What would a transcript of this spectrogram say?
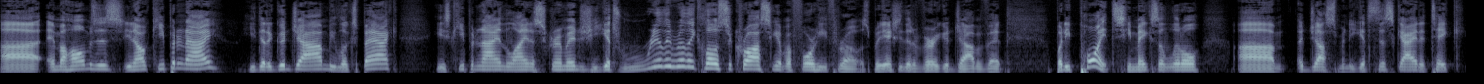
Uh, and Mahomes is you know keeping an eye. He did a good job. He looks back. He's keeping an eye on the line of scrimmage. He gets really, really close to crossing it before he throws, but he actually did a very good job of it. But he points. He makes a little um, adjustment. He gets this guy to take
